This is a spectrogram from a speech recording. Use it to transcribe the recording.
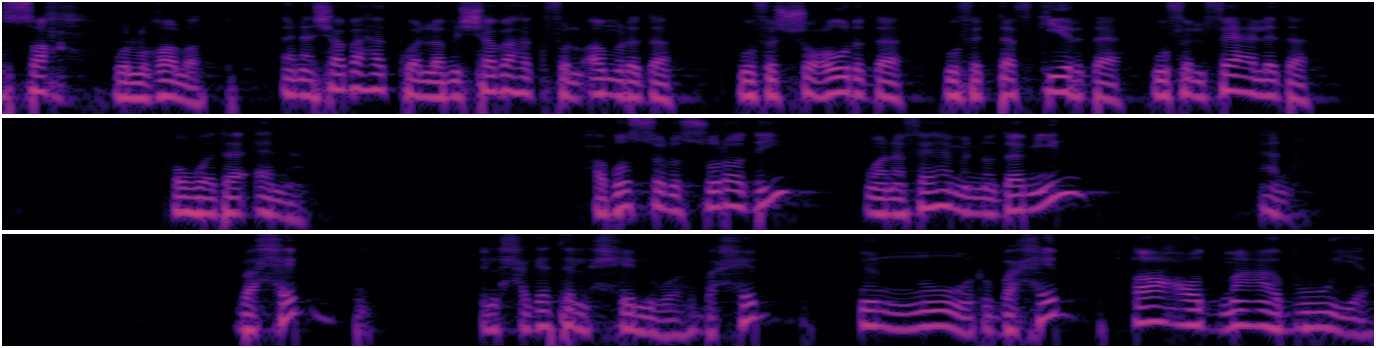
الصح والغلط. أنا شبهك ولا مش شبهك في الأمر ده وفي الشعور ده وفي التفكير ده وفي الفعل ده؟ هو ده أنا. هبص للصورة دي وأنا فاهم إنه ده مين؟ أنا. بحب الحاجات الحلوة بحب النور بحب أقعد مع أبويا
